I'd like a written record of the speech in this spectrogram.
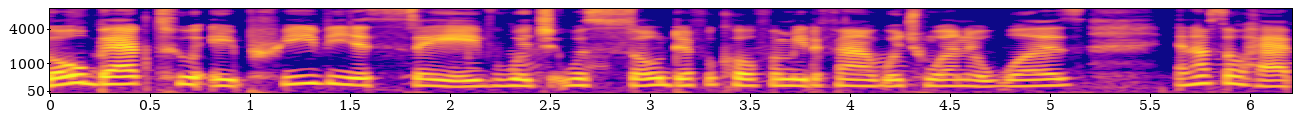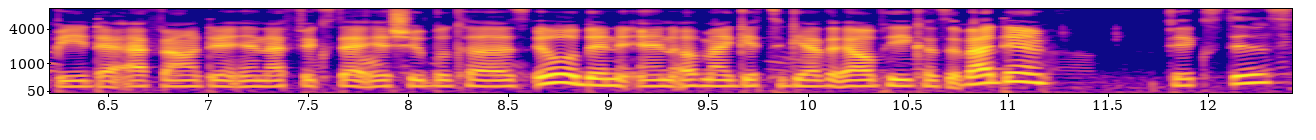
go back to a previous save, which was so difficult for me to find which one it was. And I'm so happy that I found it and I fixed that issue because it would have been the end of my get together LP. Because if I didn't fix this,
